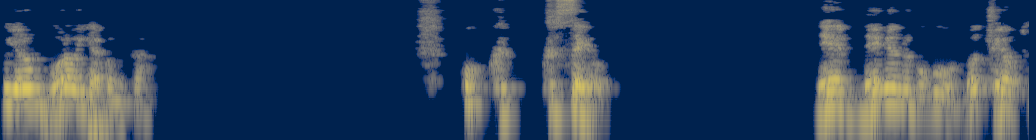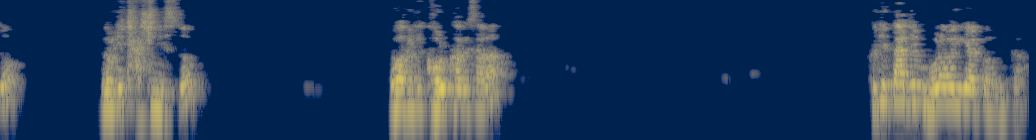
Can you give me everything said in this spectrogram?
그 여러분 뭐라고 얘기할 겁니까? 꼭 그, 글쎄요. 내, 내면을 보고, 너 죄 없어? 너 그렇게 자신 있어? 너가 그렇게 거룩하게 살아? 그렇게 따지면 뭐라고 얘기할 겁니까?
